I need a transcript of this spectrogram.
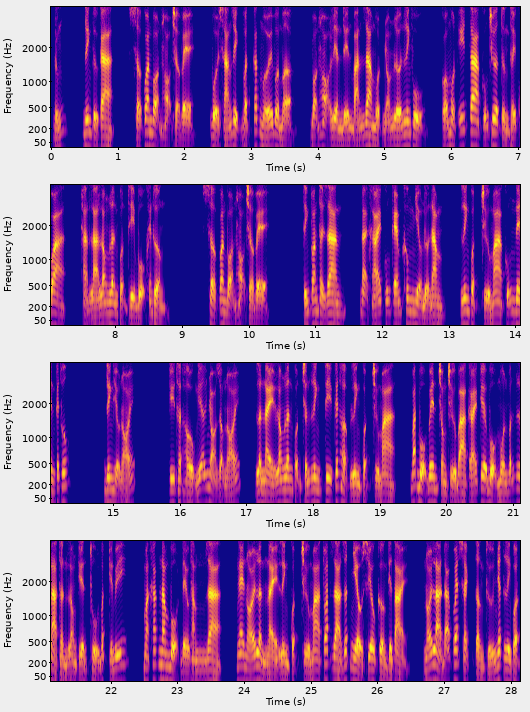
đúng, đinh tử ca, sở quan bọn họ trở về, buổi sáng dịch vật các mới vừa mở, bọn họ liền đến bán ra một nhóm lớn linh phủ, có một ít ta cũng chưa từng thấy qua, hẳn là long lân quận thi bộ khen thưởng. Sở quan bọn họ trở về. Tính toán thời gian, đại khái cũng kém không nhiều nửa năm linh quật trừ ma cũng nên kết thúc. Đinh hiểu nói. Kỳ thật hầu nghĩa nhỏ giọng nói, lần này long lân quận trấn linh ti kết hợp linh quật trừ ma, bắt bộ bên trong trừ ba cái kia bộ môn vẫn là thần long kiến thủ bất kiến vĩ, mặt khác năm bộ đều tham gia. Nghe nói lần này linh quật trừ ma toát ra rất nhiều siêu cường thiên tài, nói là đã quét sạch tầng thứ nhất linh quật.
